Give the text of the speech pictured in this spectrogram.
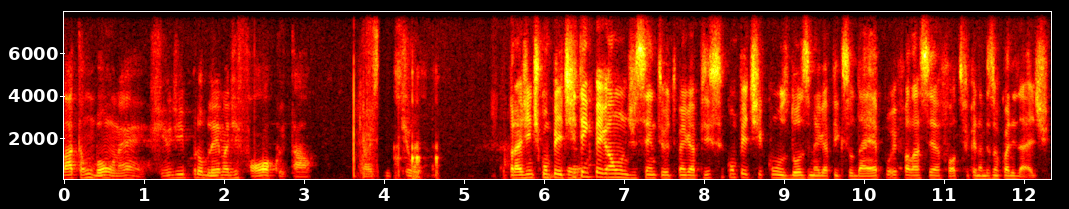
lá tão bom, né? Cheio de problema de foco e tal. É o Pra gente competir, é. tem que pegar um de 108 megapixels, competir com os 12 megapixels da Apple e falar se a foto fica na mesma qualidade.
